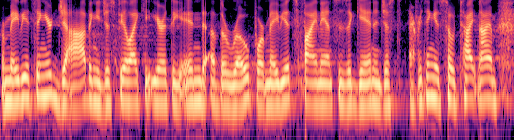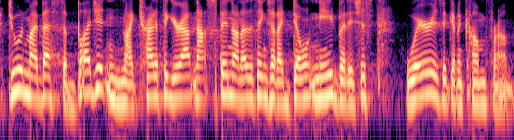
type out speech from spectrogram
Or maybe it's in your job and you just feel like you're at the end of the rope, or maybe it's finances again and just everything is so tight. And I am doing my best to budget and like try to figure out not spend on other things that I don't need, but it's just where is it going to come from?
